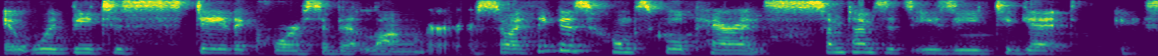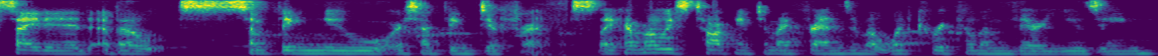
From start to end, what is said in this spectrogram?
it would be to stay the course a bit longer. So I think as homeschool parents, sometimes it's easy to get excited about something new or something different. Like I'm always talking to my friends about what curriculum they're using.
